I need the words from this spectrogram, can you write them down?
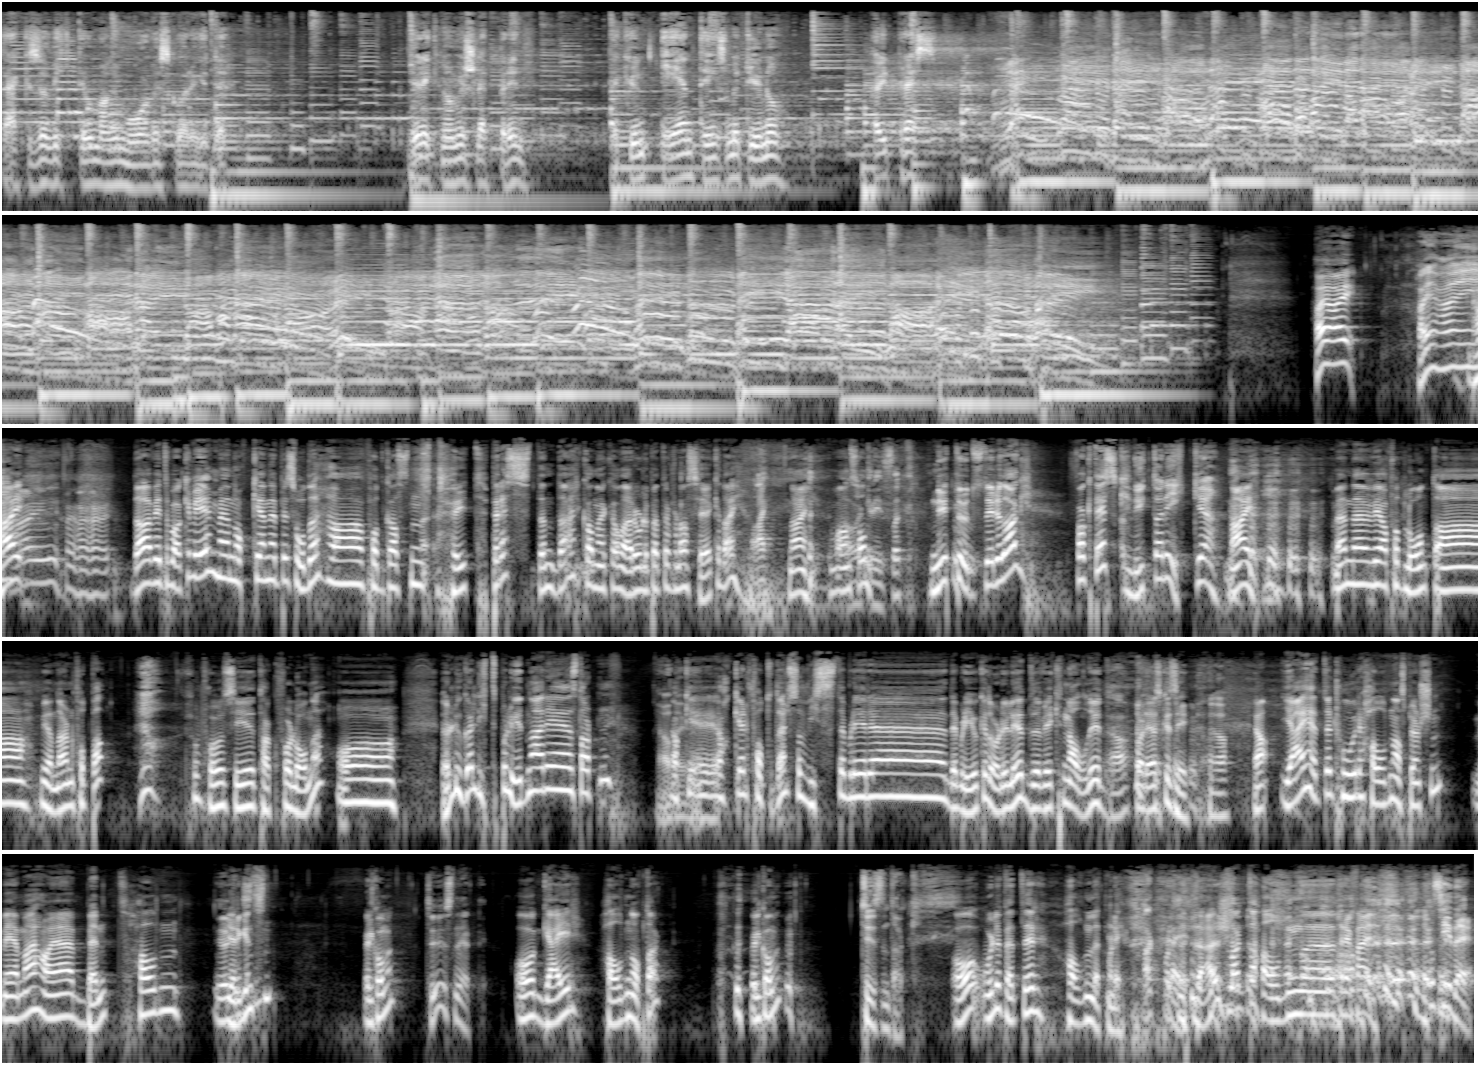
Det er ikke så viktig hvor mange mål vi scorer, gutter. Det gjør ikke noe om vi slipper inn. Det er kun én ting som betyr noe. Høyt press. Hei, hei. Hei, hei. Hei. Da er vi tilbake, vi, med nok en episode av podkasten Høyt press. Den der kan jeg ikke ha der, Ole Petter, for da ser jeg ikke deg. Nei. Nei, det var en sånn. Nytt utstyr i dag, faktisk. Nytt er det ikke. Nei. Men eh, vi har fått lånt av Mjøndalen Fotball. Så får vi si takk for lånet. Og vi har lugga litt på lyden her i starten. Ja, jeg, har det ikke, jeg har ikke helt fått det til, så hvis det blir eh, Det blir jo ikke dårlig lyd, det blir knalllyd, var det jeg skulle si. Ja. Ja, jeg heter Tor Halden Asbjørnsen. Med meg har jeg Bent Halden Jørgensen. Jørgensen. Velkommen. Tusen hjertelig. Og Geir Halden Oppdal. Velkommen. Tusen takk. Og Ole Petter Halden Lettmoli. Takk for det. Det er slakt av Halden-treff her. Få si det.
